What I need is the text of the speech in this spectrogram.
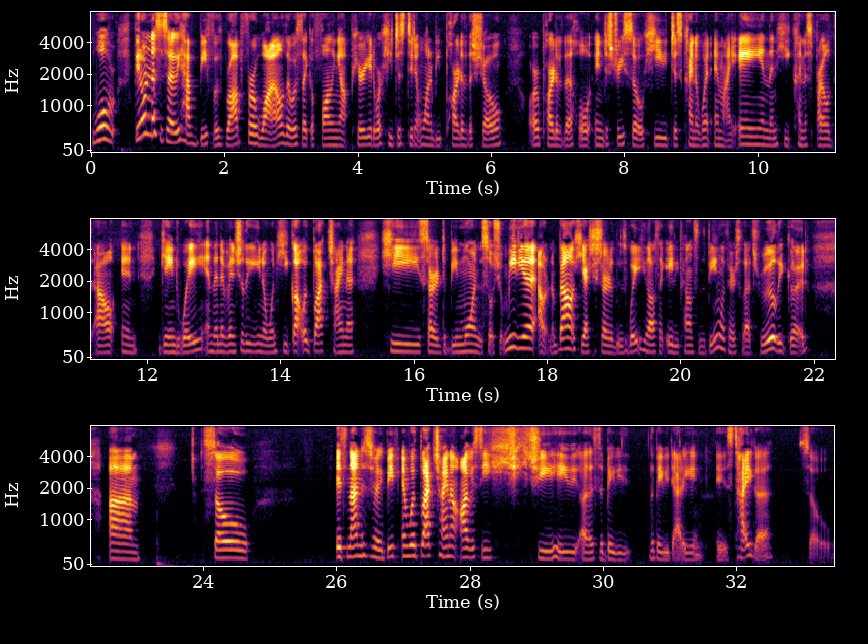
Well, they don't necessarily have beef with Rob. For a while, there was like a falling out period where he just didn't want to be part of the show or part of the whole industry. So he just kind of went MIA and then he kind of spiraled out and gained weight. And then eventually, you know, when he got with Blac Chyna, he started to be more in the social media, out and about. He actually started to lose weight. He lost like 80 pounds since being with her. So that's really good. Um, so it's not necessarily beef. And with Blac Chyna, obviously, she uh, is the baby. The baby daddy is Tyga. So,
